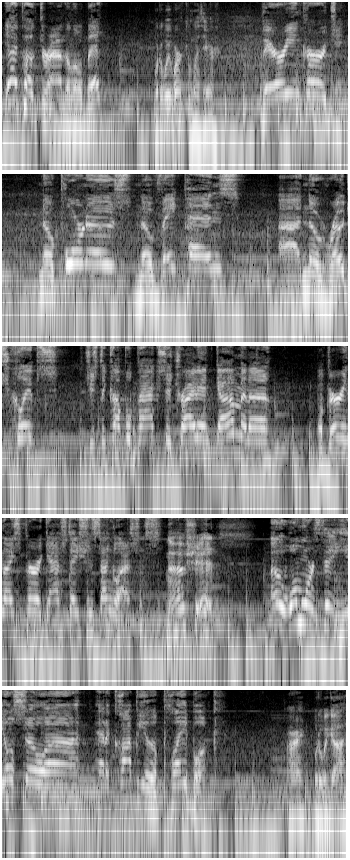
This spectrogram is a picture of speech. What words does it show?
Yeah, I poked around a little bit. What are we working with here? Very encouraging. No pornos, no vape pens, uh, no roach clips, just a couple packs of Trident gum and a, a very nice pair of gas station sunglasses. No shit. Oh, one more thing. He also uh, had a copy of the playbook. All right, what do we got?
